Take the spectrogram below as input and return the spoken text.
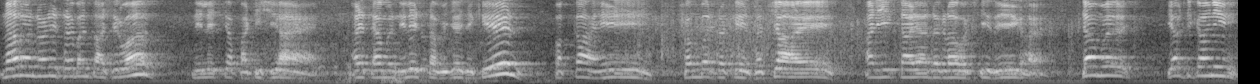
नारायण राणे साहेबांचा आशीर्वाद निलेशच्या पाठीशी आहे. आणि त्यामुळे निलेशचा विजय देखील पक्का आहे. शंभर टक्के सच्चा आहे. आणि काळ्या दगडावरची रेग आहे. त्यामुळे या ठिकाणी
